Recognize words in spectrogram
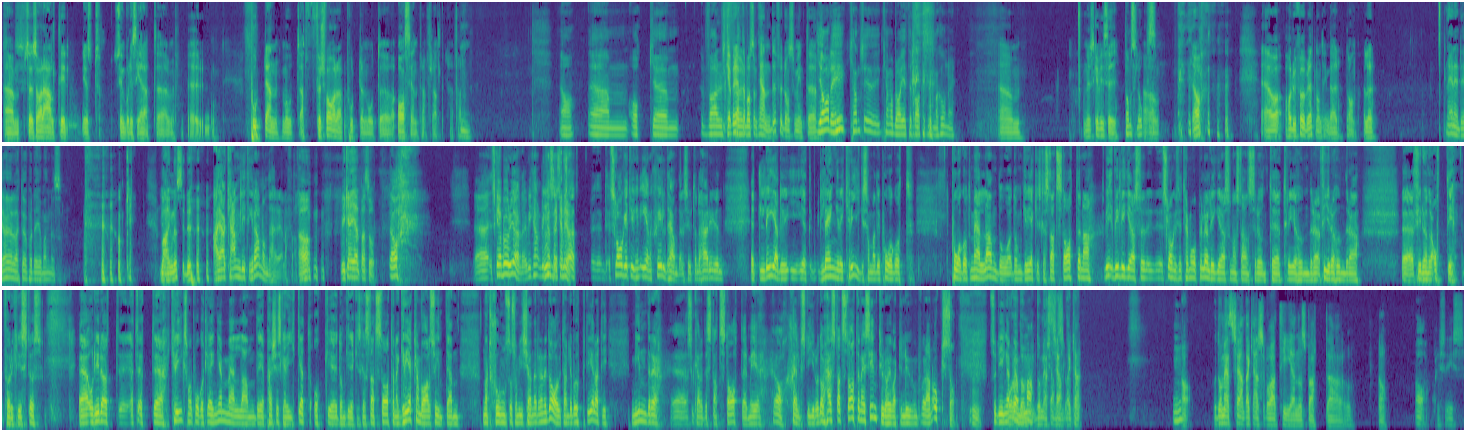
Um, så, så har det alltid just symboliserat uh, uh, porten mot, att försvara porten mot uh, Asien framförallt i det här fallet. Ja, ehm, och um, varför... Ska jag berätta vad som hände för de som inte... Ja, det kanske kan vara bra att ge tillbaka informationer. Ehm, nu ska vi se. De slogs. Ja. ja. Ja, Har du förberett någonting där, Dan? Eller? Nej, nej, det har jag lagt över på dig och Magnus. Okej. Magnus, är du? Ja, jag kan lite grann om det här i alla fall. ja. Vi kan hjälpas åt. Ja. Eh, Ska jag börja eller? Vi kan, vi kan Mm, säga det kan så här att eh, slaget är ju ingen enskild händelse utan det här är ju en, ett led i ett längre krig som hade pågått pågått mellan då de grekiska stadsstaterna. Vi, vi ligger alltså, slaget i Thermopylae ligger alltså någonstans runt eh, 300, 400-480 eh, före Kristus. Eh, och det är då ett, ett, ett krig som har pågått länge mellan det persiska riket och de grekiska stadsstaterna. Grekland var alltså inte en nation så som vi känner den idag utan det var uppdelat i mindre eh, så kallade stadsstater med ja, självstyre. Och de här stadsstaterna i sin tur har ju varit i luven på varandra också. Så det är inga av ömma de, de mest kända kan... Mm. Ja. Och de mest kända kanske var Aten och Sparta. Och... Ja. Ja, precis.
